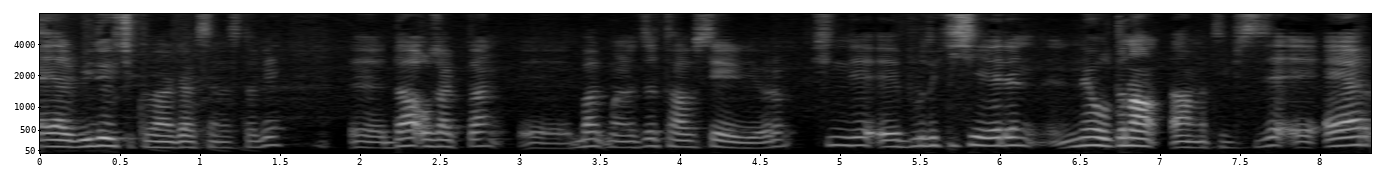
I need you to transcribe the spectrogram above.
eğer video için kullanacaksanız tabi daha uzaktan e, bakmanızı tavsiye ediyorum. Şimdi e, buradaki şeylerin ne olduğunu an- anlatayım size. E, eğer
